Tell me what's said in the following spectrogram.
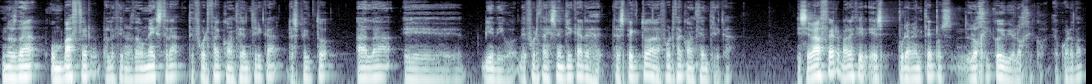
nos da un buffer, ¿vale? Decir, nos da un extra de fuerza concéntrica respecto a la, bien digo, de fuerza excéntrica respecto a la fuerza concéntrica. Ese buffer, ¿vale? decir, es puramente pues, lógico y biológico, ¿de acuerdo?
